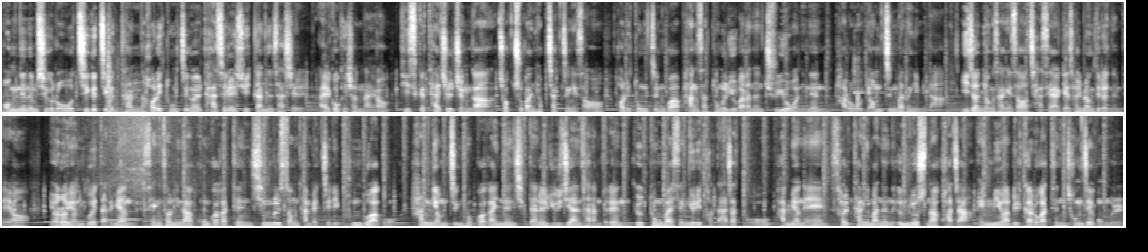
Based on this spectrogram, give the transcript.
먹는 음식으로 지긋지긋한 허리 통증을 다스릴 수 있다는 사실 알고 계셨나요? 디스크 탈출증과 척추관 협착증에서 허리 통증과 방사통을 유발하는 주요 원인은 바로 염증 반응입니다. 이전 영상에서 자세하게 설명드렸는데요. 여러 연구에 따르면 생선이나 콩과 같은 식물성 단백질이 풍부하고 항염증 효과가 있는 식단을 유지한 사람들은 교통 발생률이 더 낮았고 반면에 설탕이 많은 음료수나 과자, 백미와 밀가루 같은 정제 곡물,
